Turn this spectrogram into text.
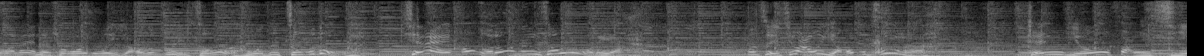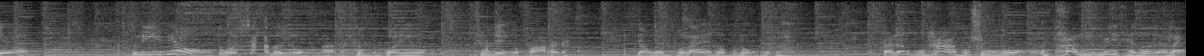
我来的时候，我我腰都不会走，我都走不动了。现在好多了，我能走路了呀。我最起码我腰不疼了。针灸、放血、理疗，多啥都用了，都 不管用，就这个法儿，要么不来都不中。反正不怕不舒服，怕每天都得来。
